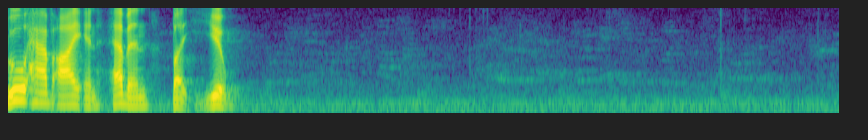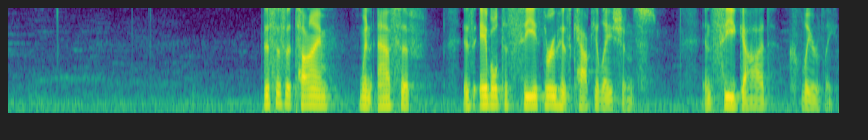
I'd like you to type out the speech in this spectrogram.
Who have I in heaven but you? This is a time when Asaph is able to see through his calculations and see God clearly.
